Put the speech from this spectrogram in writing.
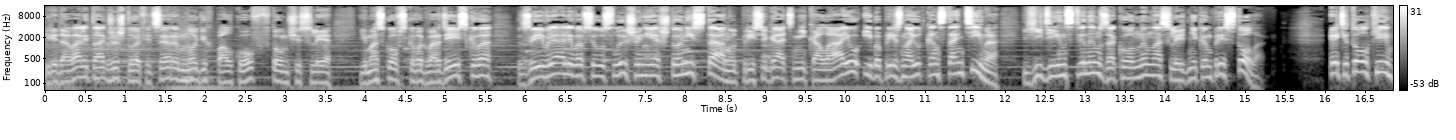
Передавали также, что офицеры многих полков, в том числе и московского гвардейского, заявляли во всеуслышание, что не станут присягать Николаю, ибо признают Константина единственным законным наследником престола. Эти толки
